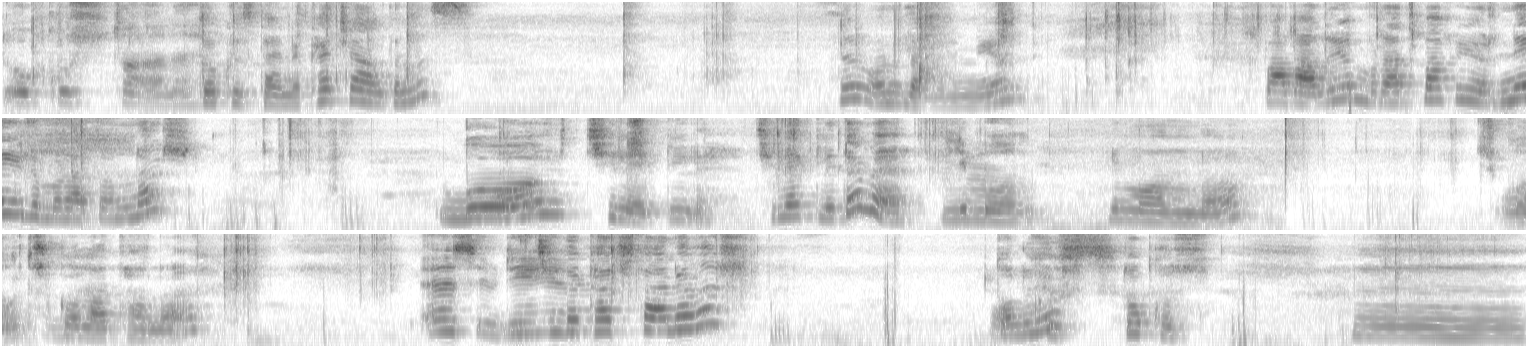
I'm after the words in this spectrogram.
Dokuz tane. 9 tane. Kaç aldınız? Hı, onu da bilmiyorum. Baba alıyor, Murat bakıyor. Neyli Murat onlar? Bu O çilekli. Çilekli değil mi? limon. Limonlu. Çikolata. O çikolatalı. En sevdiğim İçinde kaç tane var? Oluyor? Dokuz. 9. Hmm.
